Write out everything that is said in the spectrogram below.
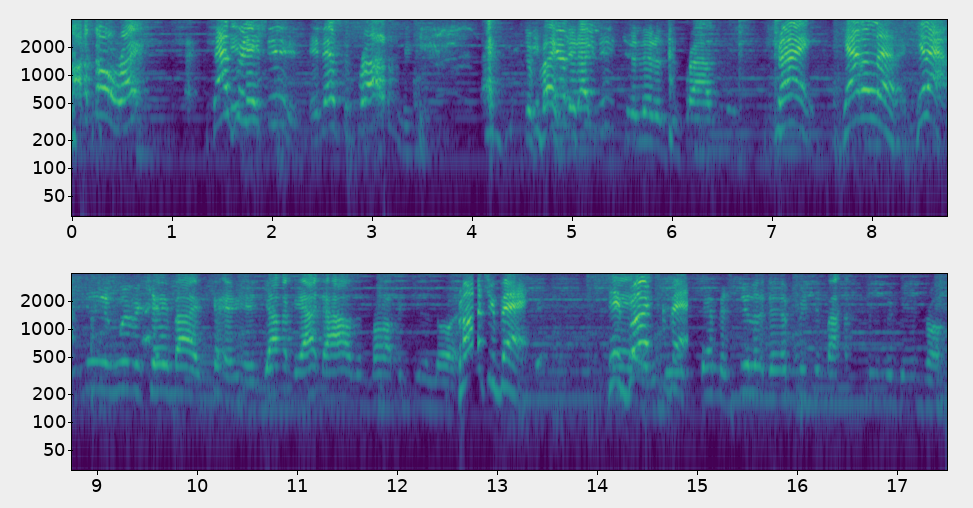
I know, right? That's and what they did it, and that surprised me. the fact that I be- did get a letter surprised me. right. Got a letter. Get out. Then the women came by and, and got me out the house and brought me to the Lord. Brought you back. They brought you back. and Sam is still up there preaching about people being drunk.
